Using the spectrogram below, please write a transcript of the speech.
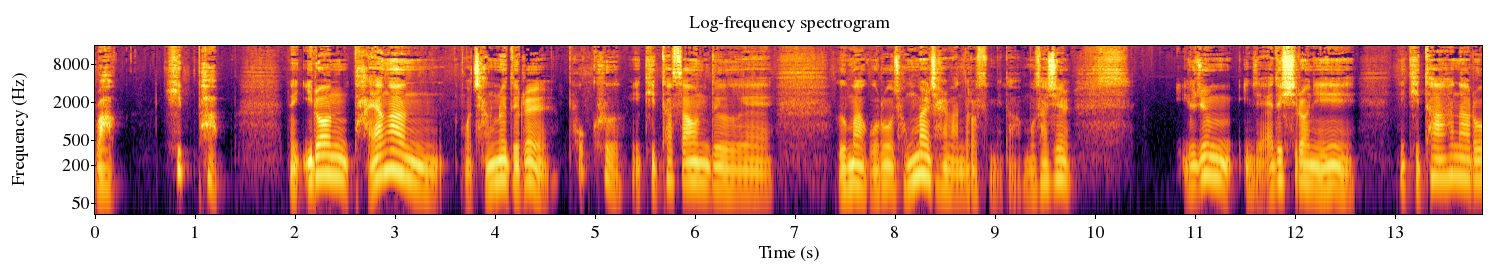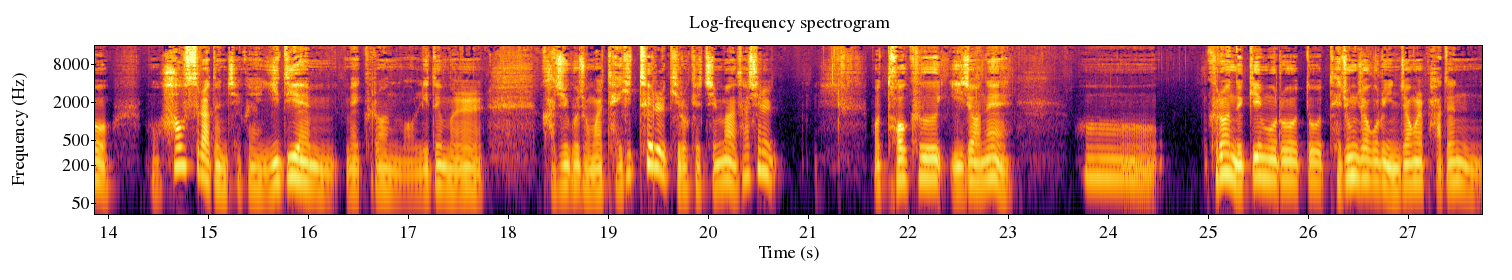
락, 힙합 네, 이런 다양한 뭐 장르들을 포크, 이 기타 사운드의 음악으로 정말 잘 만들었습니다. 뭐 사실 요즘 이제 에드 시런이 이 기타 하나로 뭐 하우스라든지 그냥 EDM의 그런 뭐 리듬을 가지고 정말 대히트를 기록했지만 사실 뭐 더 그 이전에 어 그런 느낌으로 또 대중적으로 인정을 받은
